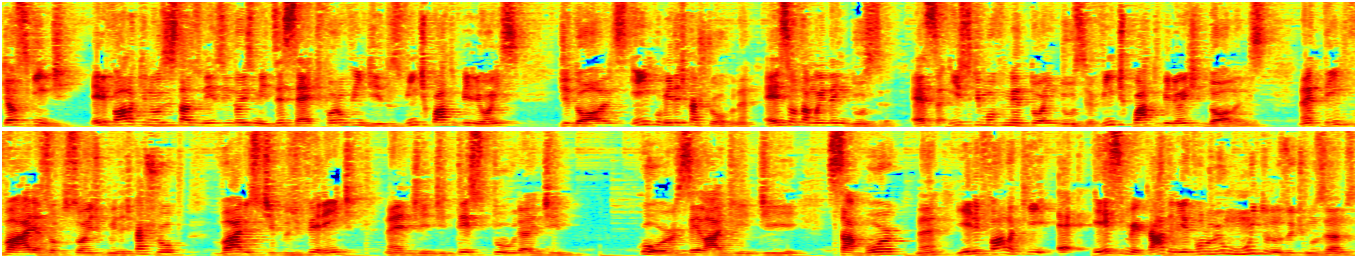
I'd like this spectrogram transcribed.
Que é o seguinte, ele fala que nos Estados Unidos em 2017 foram vendidos 24 bilhões de dólares em comida de cachorro, né? Esse é o tamanho da indústria. Essa, isso que movimentou a indústria, 24 bilhões de dólares. Né? Tem várias opções de comida de cachorro, vários tipos diferentes, né? De, de textura, de cor, sei lá, de, de sabor, né? E ele fala que é, esse mercado ele evoluiu muito nos últimos anos,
